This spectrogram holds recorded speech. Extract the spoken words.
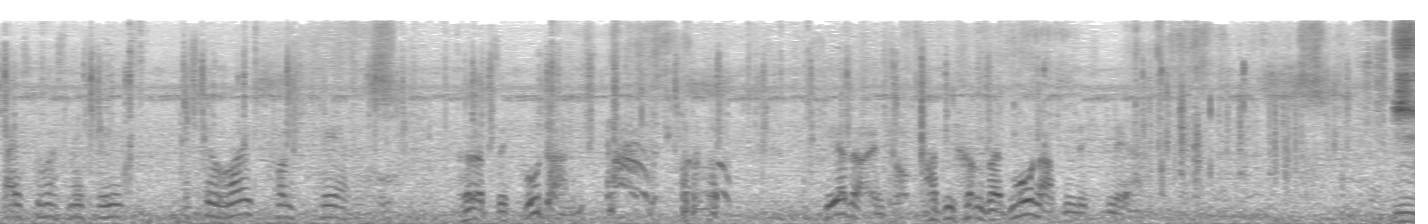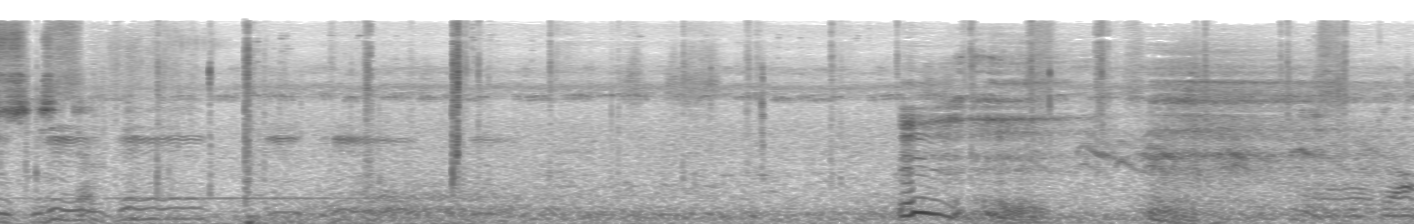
Weißt du, was mir fehlt? Das Geräusch von Pferdehof. Hört sich gut an. Pferdeeintopf hatte ich schon seit Monaten nicht mehr. Ist. Ja, ja,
